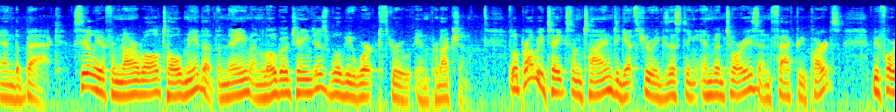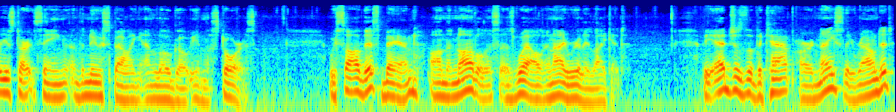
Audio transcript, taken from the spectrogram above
and the back. Celia from Narwhal told me that the name and logo changes will be worked through in production. It'll probably take some time to get through existing inventories and factory parts before you start seeing the new spelling and logo in the stores. We saw this band on the Nautilus as well, and I really like it. The edges of the cap are nicely rounded,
